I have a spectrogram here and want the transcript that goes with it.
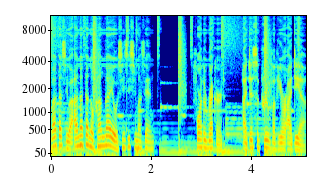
私はあなたの考えを支持しません。For the record, I disapprove of your idea.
